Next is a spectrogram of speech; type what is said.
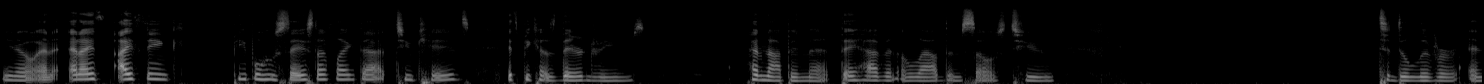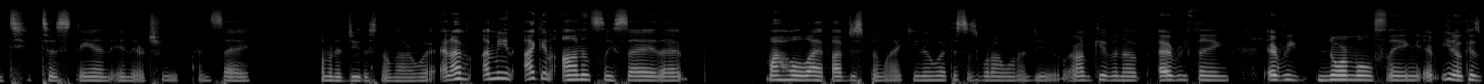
you know. And and I I think people who say stuff like that to kids, it's because their dreams have not been met. They haven't allowed themselves to to deliver and to to stand in their truth and say, I'm gonna do this no matter what. And I've I mean I can honestly say that my whole life I've just been like, you know what, this is what I want to do, and I've given up everything, every normal thing, you know, because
